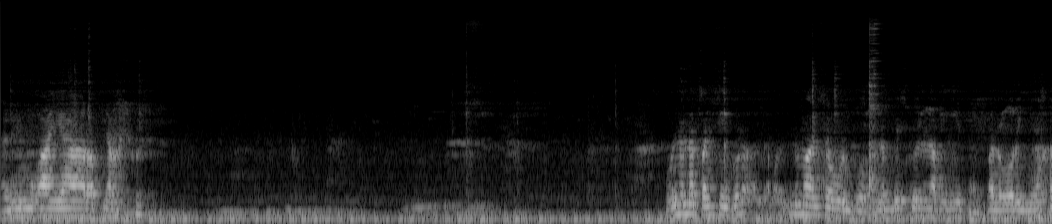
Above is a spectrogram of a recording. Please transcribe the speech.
Ano yung mukha niya harap niya ngayon? Una napansin ko na, dumaan sa ulo ko. Beses ko na nakikita. Panoorin niyo.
